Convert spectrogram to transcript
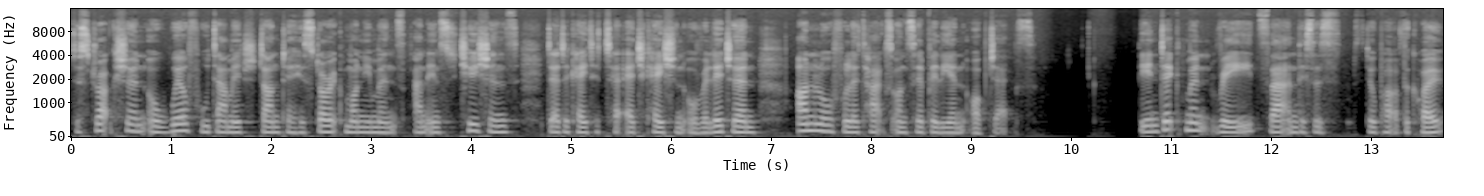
destruction or willful damage done to historic monuments and institutions dedicated to education or religion, unlawful attacks on civilian objects. The indictment reads that, and this is still part of the quote,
